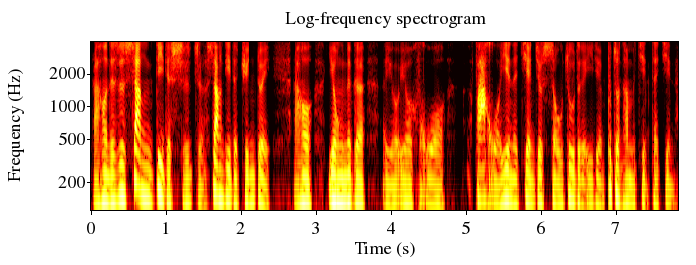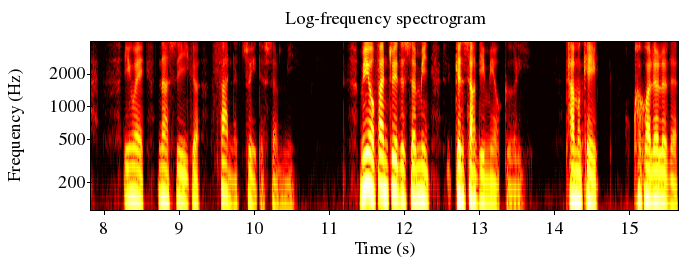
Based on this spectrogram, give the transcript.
然后呢是上帝的使者，上帝的军队，然后用那个有有火发火焰的箭，就守住这个伊甸，不准他们进再进来，因为那是一个犯了罪的生命。没有犯罪的生命跟上帝没有隔离，他们可以快快乐乐的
